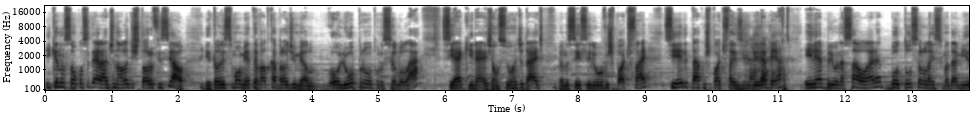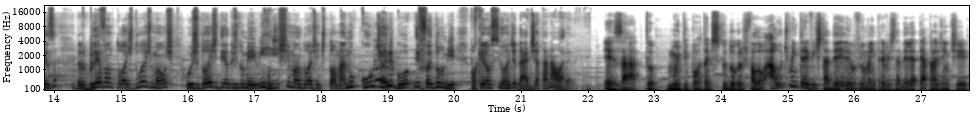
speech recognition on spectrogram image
e que não são considerados na aula de história oficial. Então, nesse momento, Evaldo Cabral de Mello olhou pro, pro celular, se é que, né, já é um senhor de idade, eu não sei se ele ouve Spotify, se ele tá com o Spotifyzinho dele aberto, ele abriu nessa hora, botou o celular em cima da mesa, levantou as duas mãos, os dois dedos do meio em riche, mandou a gente tomar no cu, desligou e foi dormir, porque ele é um senhor de idade já tá na hora. Né? Exato. Muito importante isso que o Douglas falou. A última entrevista dele, eu vi uma entrevista dele até pra gente.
